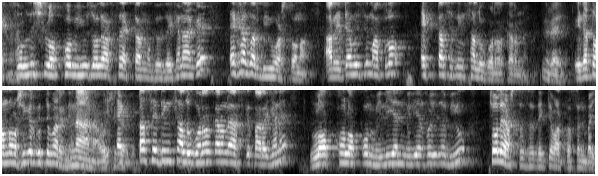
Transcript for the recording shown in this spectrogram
একচল্লিশ লক্ষ ভিউ চলে আসছে একটার মধ্যে যেখানে আগে এক হাজার ভিউ আসতো না। আর এটা হয়েছে মাত্র একটা সেটিং চালু করার কারণে। রাইট এটা তো আমরা অস্বীকার করতে পারি না, না, একটা সেটিং চালু করার কারণে আজকে তার এখানে লক্ষ লক্ষ মিলিয়ন মিলিয়ন পর্যন্ত ভিউ চলে আসতেছে দেখতে পারতেছেন ভাই।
